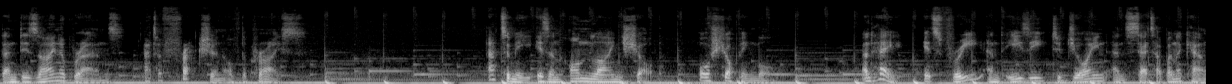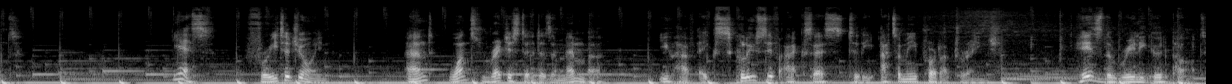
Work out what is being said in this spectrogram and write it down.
than designer brands at a fraction of the price. Atomy is an online shop or shopping mall. And hey, it's free and easy to join and set up an account. Yes, free to join. And once registered as a member, you have exclusive access to the Atomy product range. Here's the really good part.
